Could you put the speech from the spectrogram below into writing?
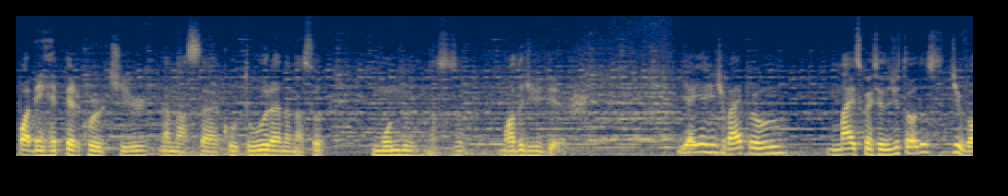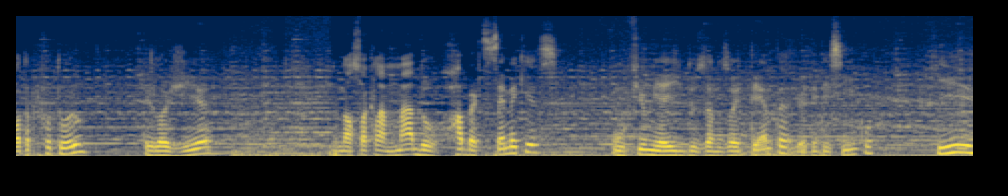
podem repercutir na nossa cultura, no nosso mundo, nosso modo de viver. E aí a gente vai para o mais conhecido de todos, De Volta para o Futuro, trilogia do nosso aclamado Robert Zemeckis, um filme aí dos anos 80, de 85, que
